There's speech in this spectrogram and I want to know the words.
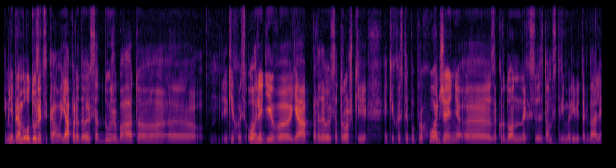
І мені прям було дуже цікаво. Я передивився дуже багато е, якихось оглядів. Я передивився трошки якихось типу проходжень е, закордонних там стрімерів і так далі.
